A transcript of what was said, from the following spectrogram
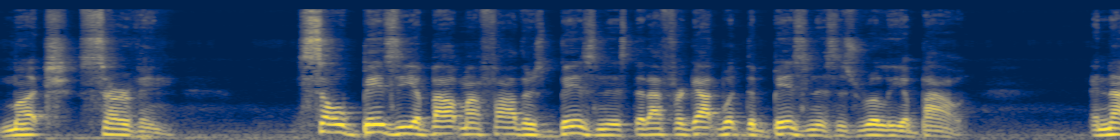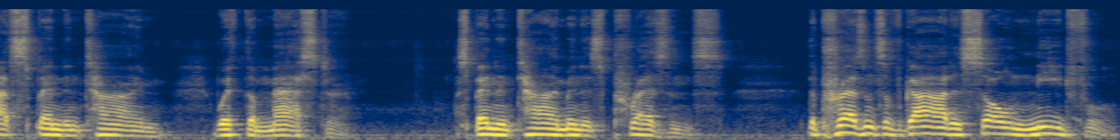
much serving so busy about my father's business that I forgot what the business is really about and not spending time with the master, spending time in his presence. The presence of God is so needful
